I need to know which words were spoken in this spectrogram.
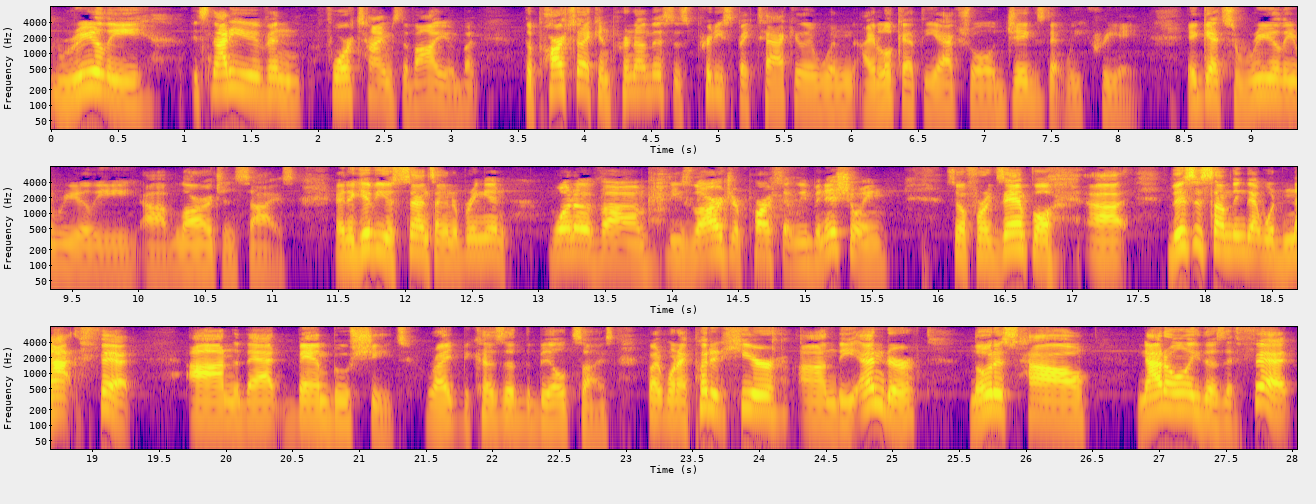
really, it's not even four times the volume, but the parts that I can print on this is pretty spectacular when I look at the actual jigs that we create. It gets really, really um, large in size. And to give you a sense, I'm going to bring in one of um, these larger parts that we've been issuing. So for example, uh, this is something that would not fit on that Bambu sheet, right, because of the build size. But when I put it here on the ender, notice how not only does it fit,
